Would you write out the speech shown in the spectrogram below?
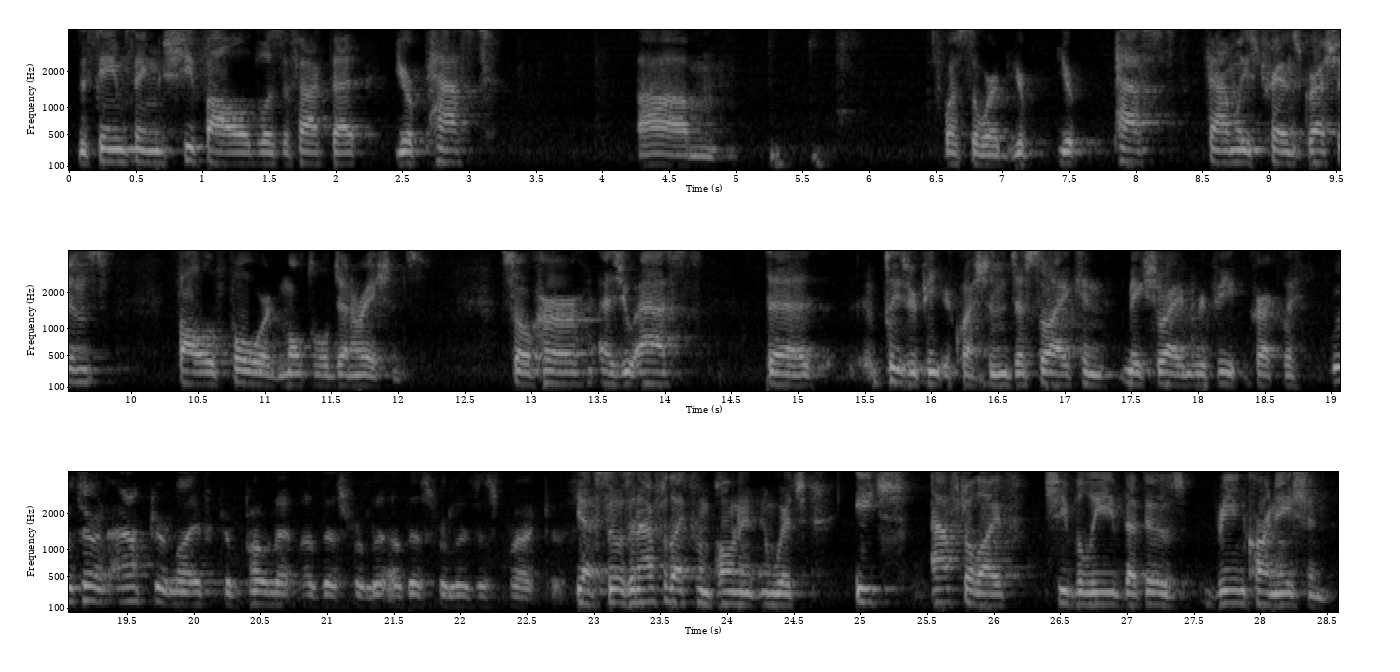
the same thing she followed was the fact that your past um, what's the word? Your your past family's transgressions follow forward multiple generations. So her, as you asked, the please repeat your question just so I can make sure I repeat correctly. Was there an afterlife component of this, reli- of this religious practice? Yes, there was an afterlife component in which each afterlife she believed that there was reincarnation.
